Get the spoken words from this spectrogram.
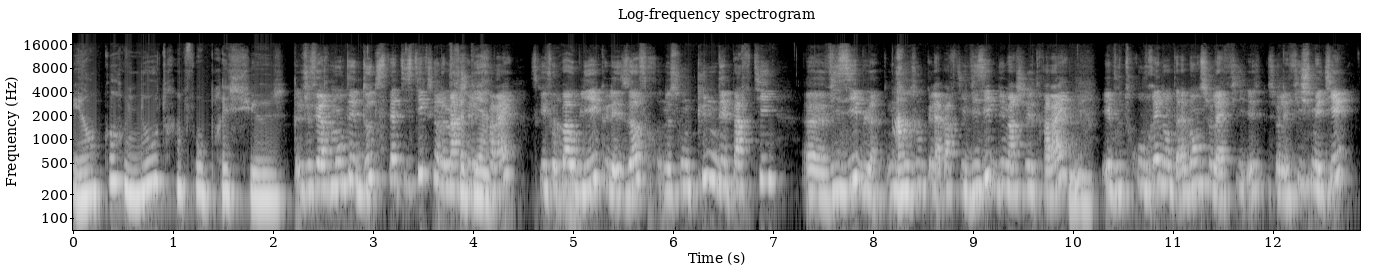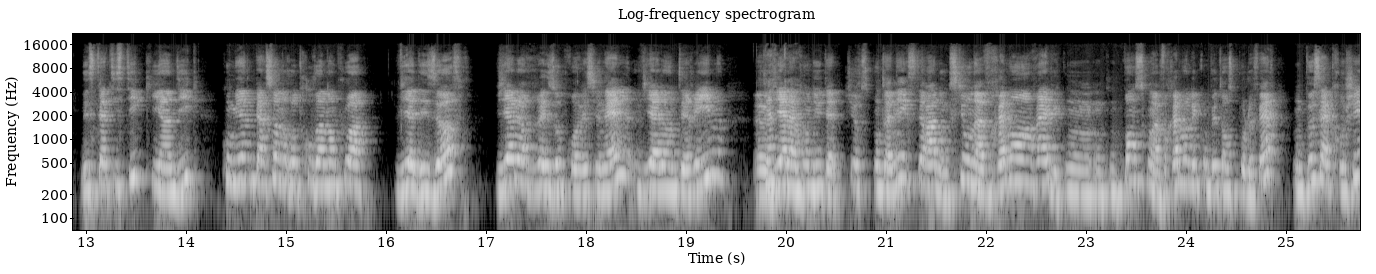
et encore une autre info précieuse. Je vais remonter d'autres statistiques sur le marché du travail, parce qu'il ne faut pas oublier que les offres ne sont qu'une des parties euh, visible, nous ne ah. que la partie visible du marché du travail. Et vous trouverez notamment sur, la sur les fiches métiers des statistiques qui indiquent combien de personnes retrouvent un emploi via des offres, via leur réseau professionnel, via l'intérim, euh, via la candidature spontanée, etc. Donc si on a vraiment un rêve et qu'on pense qu'on a vraiment les compétences pour le faire, on peut s'accrocher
